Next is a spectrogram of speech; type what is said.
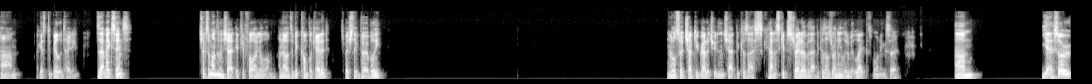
um, I guess debilitating. Does that make sense? Chuck some ones in the chat if you're following along. I know it's a bit complicated, especially verbally. And also chuck your gratitude in the chat because I kind of skipped straight over that because I was running a little bit late this morning. So, um, yeah. So,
